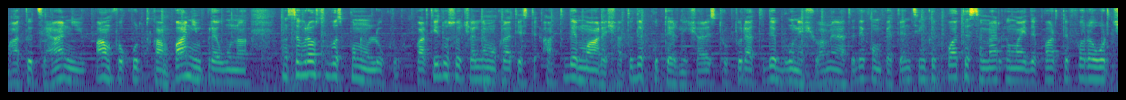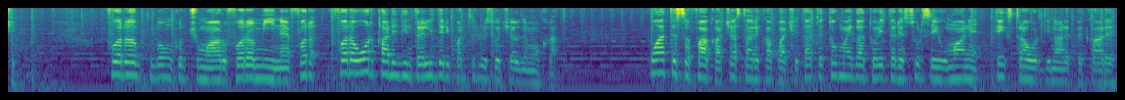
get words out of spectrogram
atâția ani, am făcut campanii împreună, însă vreau să vă spun un lucru. Partidul Social Democrat este atât de mare și atât de puternic și are structuri atât de bune și oameni atât de competenți încât poate să meargă mai departe fără orice fără domnul Cârciumaru, fără mine, fără, fără oricare dintre liderii Partidului Social Democrat. Poate să facă aceasta are capacitate tocmai datorită resursei umane extraordinare pe care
